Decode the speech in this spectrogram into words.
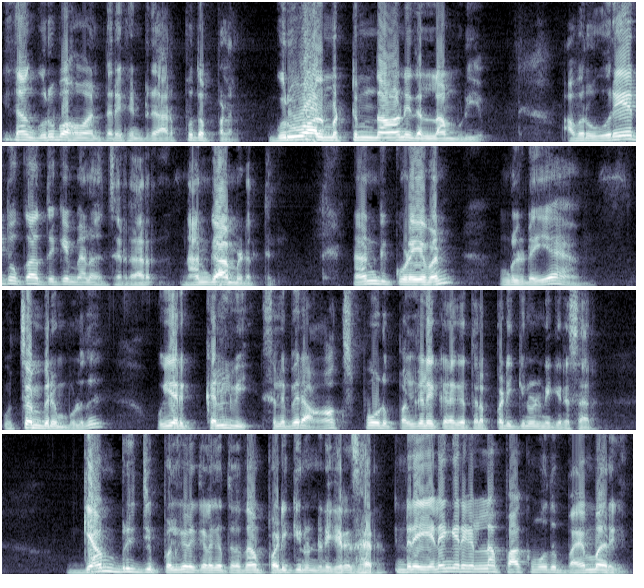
இதுதான் குரு பகவான் தருகின்ற அற்புத பலன். குருவால் மட்டும்தான் இதெல்லாம் முடியும். அவர் ஒரே தூக்கா தூக்கி மேலே வச்சிடுறார் நான்காம் இடத்தில். நான்கு குடையவன் உங்களுடைய உச்சம் பெறும் பொழுது உயர் கல்வி. சில பேர் ஆக்ஸ்போர்டு பல்கலைக்கழகத்தில் படிக்கணும்னு நினைக்கிறேன் சார். கேம்பிரிட்ஜ் பல்கலைக்கழகத்தில் தான் படிக்கணும்னு நினைக்கிறேன் சார். இன்றைய இளைஞர்கள்லாம் பார்க்கும்போது பயமாக இருக்குது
